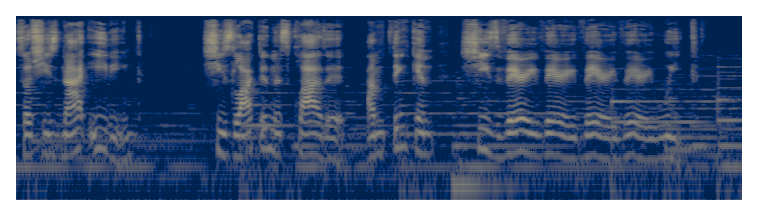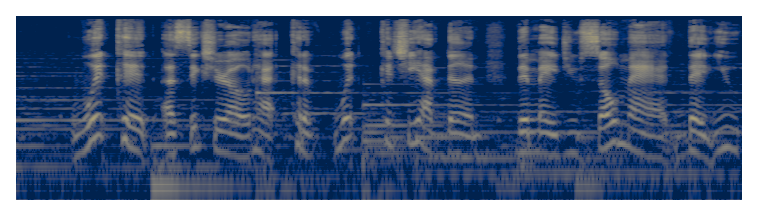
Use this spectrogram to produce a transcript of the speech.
So she's not eating. She's locked in this closet. I'm thinking she's very, very, very, very weak what could a six year old have could have what could she have done that made you so mad that you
